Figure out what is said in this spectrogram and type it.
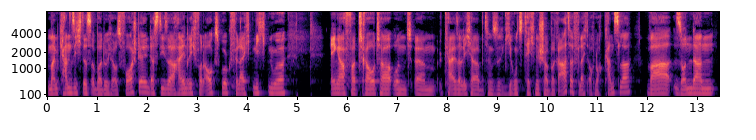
Man kann sich das aber durchaus vorstellen, dass dieser Heinrich von Augsburg vielleicht nicht nur enger Vertrauter und ähm, kaiserlicher bzw. regierungstechnischer Berater, vielleicht auch noch Kanzler war, sondern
